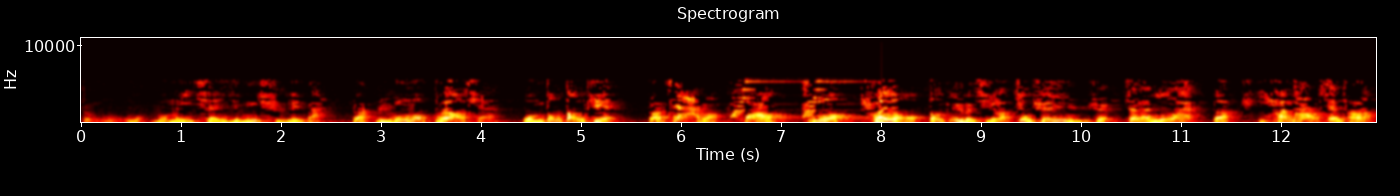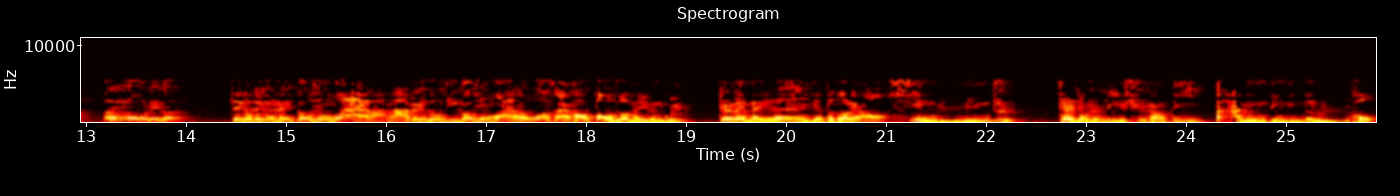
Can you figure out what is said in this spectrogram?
这我我我没钱迎娶另外，是吧？吕公说不要钱，我们都倒贴。是吧？嫁妆、房、车全有，都预备齐了，就缺一女婿。现在您来，是吧？全套现成的。哎呦，这个这个这个谁高兴坏了啊？这个刘季高兴坏了。哇塞，好，抱得美人归。这位美人也不得了，姓吕名雉，这就是历史上第一大名鼎鼎的吕后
